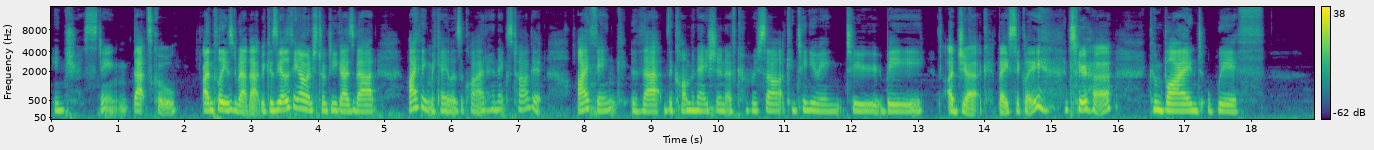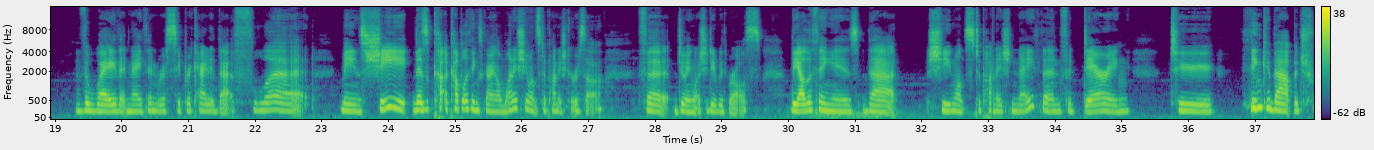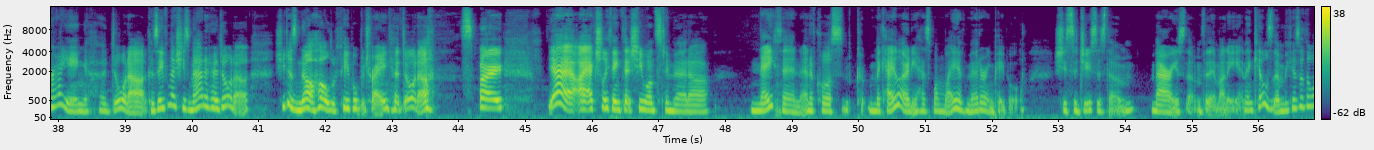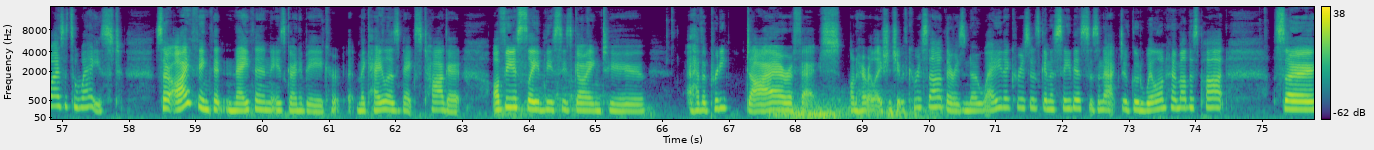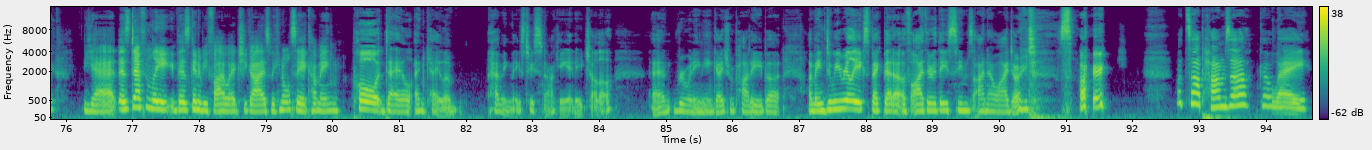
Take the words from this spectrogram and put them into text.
Interesting. That's cool. I'm pleased about that because the other thing I want to talk to you guys about, I think Makayla's acquired her next target. I think that the combination of Carissa continuing to be a jerk, basically, to her, combined with the way that Nathan reciprocated that flirt means she there's a couple of things going on. One is she wants to punish Carissa for doing what she did with Ross. The other thing is that she wants to punish Nathan for daring to think about betraying her daughter. Because even though she's mad at her daughter, she does not hold with people betraying her daughter. So, yeah, I actually think that she wants to murder Nathan. And of course, Makayla only has one way of murdering people she seduces them marries them for their money and then kills them because otherwise it's a waste. So I think that Nathan is going to be Makayla's next target. Obviously, this is going to have a pretty dire effect on her relationship with Carissa. There is no way that Carissa is going to see this as an act of goodwill on her mother's part. So, yeah, there's definitely there's going to be fireworks, you guys. We can all see it coming. Poor Dale and Caleb having these two snarking at each other and ruining the engagement party. But I mean, do we really expect better of either of these Sims? I know I don't. so, what's up, Hamza? Go away.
